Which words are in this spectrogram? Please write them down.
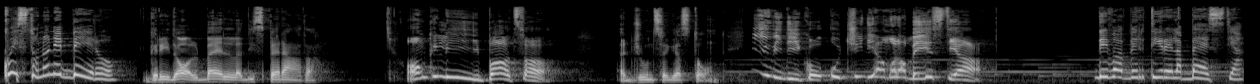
Questo non è vero! gridò il Bella disperata. Anche lì, pazza! aggiunse Gaston. Io vi dico, uccidiamo la bestia! Devo avvertire la bestia.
